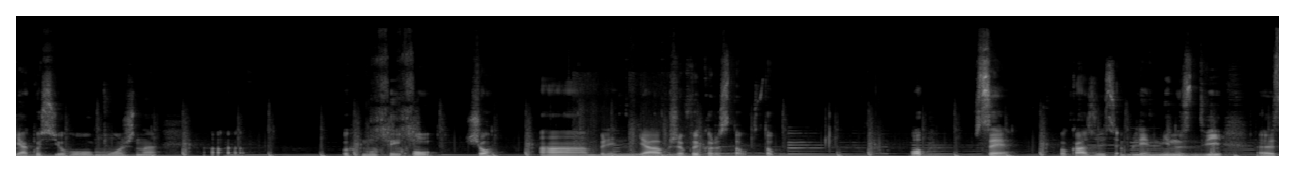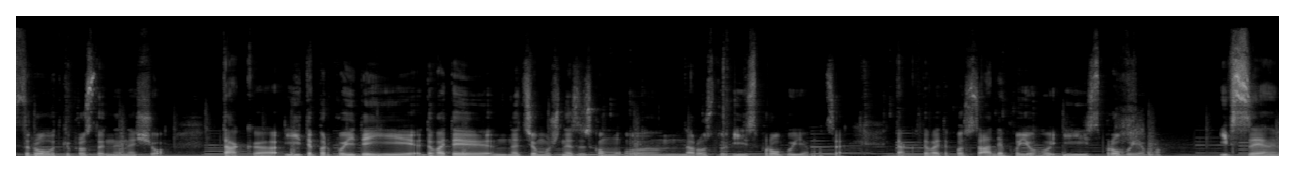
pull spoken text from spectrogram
якось його можна а, пихнути. О, що? А, блін, я вже використав. Стоп. Оп, все. Показується. Блін, мінус дві е, сироватки просто не на що. Так, е, і тепер, по ідеї, давайте на цьому ж незискому е, наросту і спробуємо це. Так, давайте посадимо його і спробуємо. І все,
